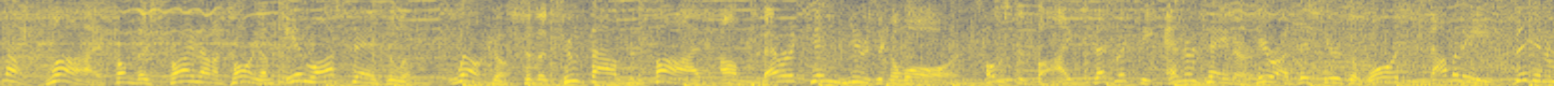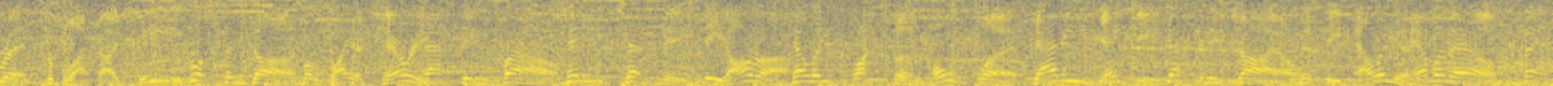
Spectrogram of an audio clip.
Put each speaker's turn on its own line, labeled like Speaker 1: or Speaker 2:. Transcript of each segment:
Speaker 1: Tonight, live from the Shrine Auditorium in Los Angeles. Welcome to the 2005 American Music Awards. Hosted by Cedric the Entertainer. Here are this year's award nominees. Big and Rich, The Black Eyed Peas, Brooks and Dunn, Mariah Carey, Casting Crown, Kenny Chesney, Ciara, Kelly Clarkson, Coldplay, Daddy Yankee, Destiny's Child, Missy Elliott, Eminem,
